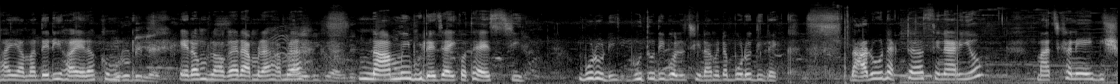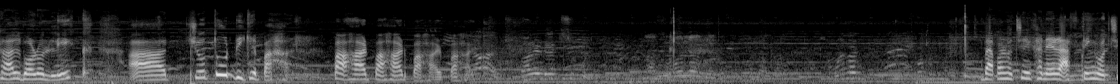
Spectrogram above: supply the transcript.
ভাই আমাদেরই হয় এরকম এরকম ব্লগার আমরা আমরা নামই ভুলে যাই কোথায় এসেছি। বুরুডি ভুতুদি বলছিলাম এটা বুরুডি লেক। দারুণ একটা সিনারিও মাঝখানে এই বিশাল বড় লেক আর চতুর্দিকে পাহাড়। পাহাড় পাহাড় পাহাড় পাহাড়। ব্যাপার হচ্ছে এখানে রাফটিং হচ্ছে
